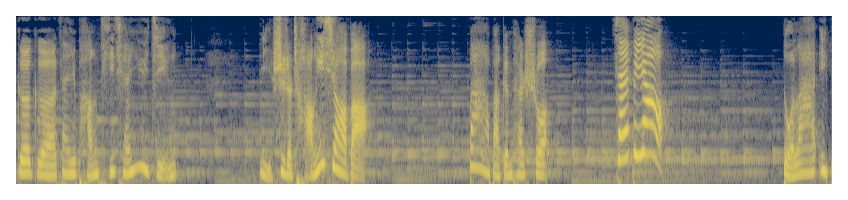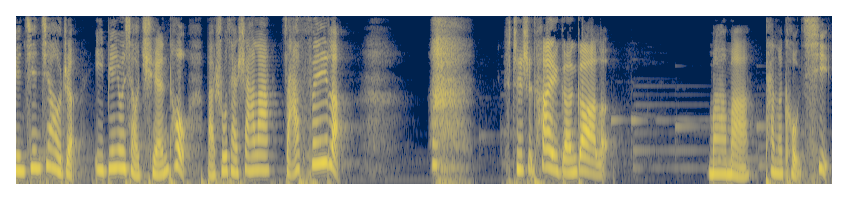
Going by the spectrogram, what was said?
哥哥在一旁提前预警。你试着尝一下吧。爸爸跟他说：“才不要！”朵拉一边尖叫着，一边用小拳头把蔬菜沙拉砸飞了。唉，真是太尴尬了。妈妈叹了口气：“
